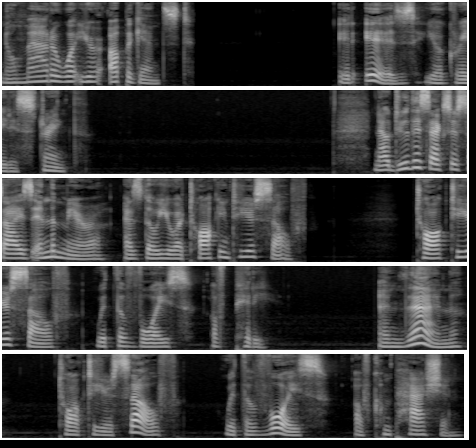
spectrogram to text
no matter what you're up against. It is your greatest strength. Now do this exercise in the mirror as though you are talking to yourself. Talk to yourself with the voice of pity. And then talk to yourself with the voice of compassion.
